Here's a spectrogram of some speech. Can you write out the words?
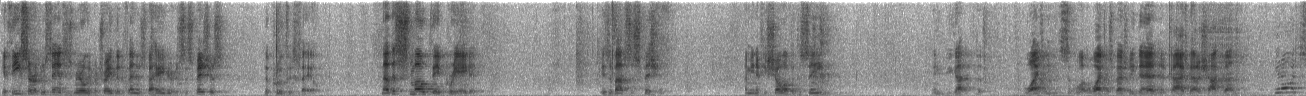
If these circumstances merely portray the defendant's behavior as suspicious, the proof has failed. Now, this smoke they've created is about suspicion. I mean, if you show up at the scene and you got the wife and, well, the wife especially dead and the guy's got a shotgun, you know, it's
